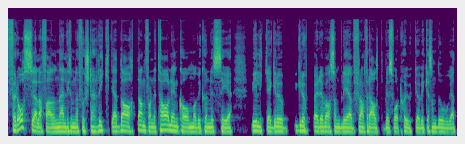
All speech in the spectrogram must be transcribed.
för oss i alla fall, när liksom den första riktiga datan från Italien kom och vi kunde se vilka gru grupper det var som blev framförallt blev svårt sjuka och vilka som dog. Att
